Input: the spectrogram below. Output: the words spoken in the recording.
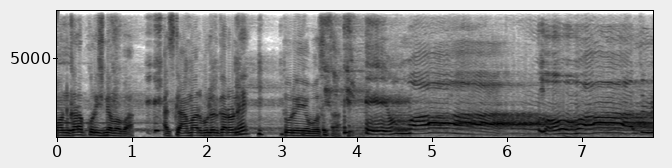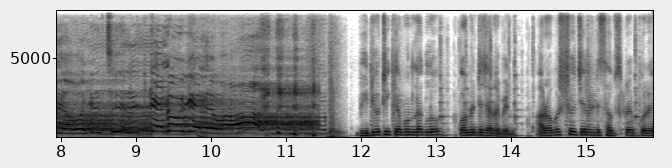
মন খারাপ করিস না বাবা। আজকে আমার ভুলের কারণে তোর এই অবস্থা। এ মা ও মা তুমি আমাকে ছেড়ে কেন গেলে মা? ভিডিওটি কেমন লাগল কমেন্টে জানাবেন। আর অবশ্যই চ্যানেলটি সাবস্ক্রাইব করে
